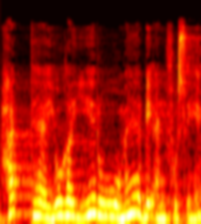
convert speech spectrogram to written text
حتى يغيروا ما بأنفسهم.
